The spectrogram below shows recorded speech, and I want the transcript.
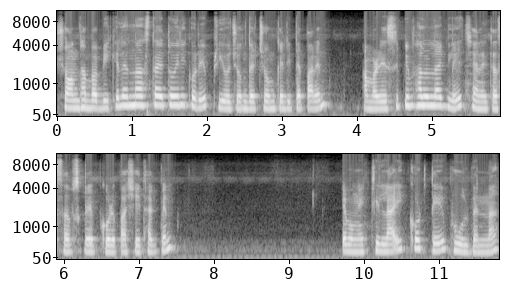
সন্ধ্যা বা বিকেলের নাস্তায় তৈরি করে প্রিয়জনদের চমকে দিতে পারেন। আমার রেসিপি ভালো লাগলে চ্যানেলটা সাবস্ক্রাইব করে পাশেই থাকবেন। এবং একটি লাইক করতে ভুলবেন না।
